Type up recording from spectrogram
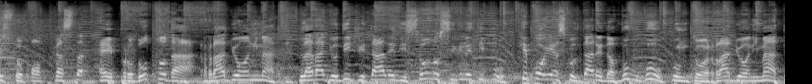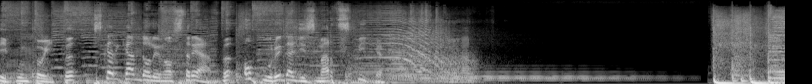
Questo podcast è prodotto da Radio Animati, la radio digitale di solo sigle tv, che puoi ascoltare da www.radioanimati.it scaricando le nostre app oppure dagli smart speaker.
